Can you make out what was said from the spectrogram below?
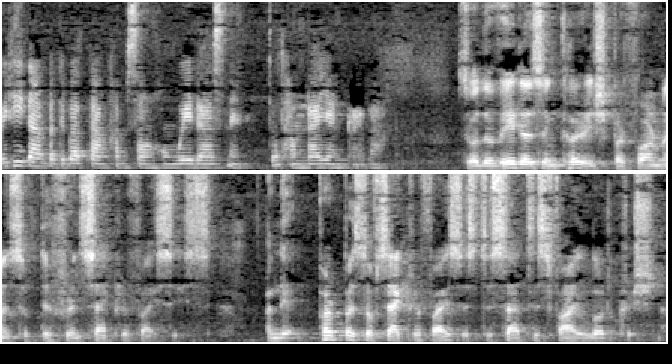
วิธีการปฏิบัติตามคำสอนของเวดัสเนี่ยจะทำได้อย่างไรบ้าง So the Vedas encourage performance of different sacrifices. And the purpose of sacrifice is to satisfy Lord Krishna.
